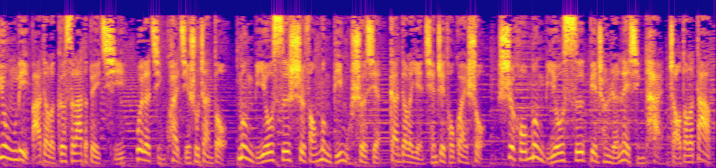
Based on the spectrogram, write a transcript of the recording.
用力拔掉了哥斯拉的背鳍。为了尽快结束战斗，梦比优斯释放梦比姆射线，干掉了眼前这头怪兽。事后，梦比优斯变成人类形态，找到了大古。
